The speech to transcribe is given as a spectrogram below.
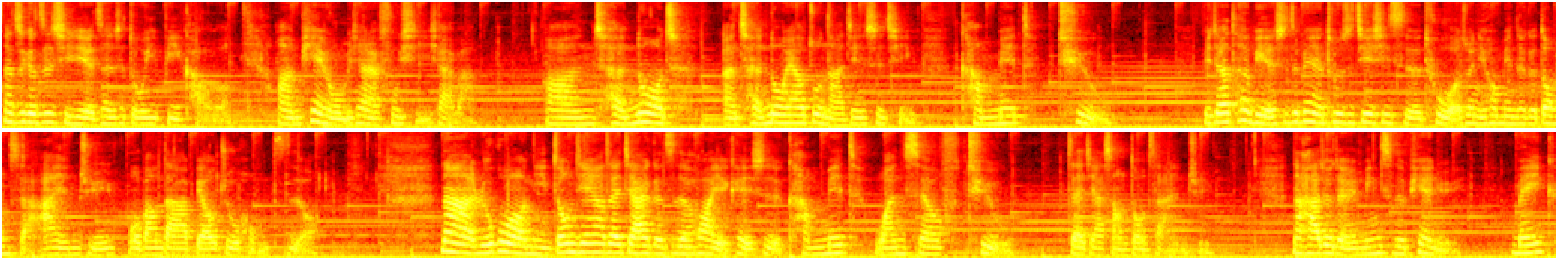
那这个字其实也真的是多一必考了。嗯，片语我们先来复习一下吧。嗯，承诺承，嗯，承诺要做哪件事情？Commit to，比较特别的是这边的 to 是介系词的 to 哦，所以你后面这个动词啊 ing 我帮大家标注红字哦。那如果你中间要再加一个字的话，也可以是 commit oneself to，再加上动词 ing，那它就等于名词的片语 make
